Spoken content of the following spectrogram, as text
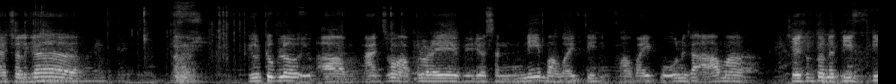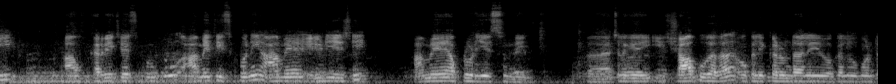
యాక్చువల్గా యూట్యూబ్లో మాక్సిమం అప్లోడ్ అయ్యే వీడియోస్ అన్నీ మా వైఫ్ మా వైఫ్ ఓన్గా ఆమె చేతులతోనే తీసి ఆ కర్రీ చేసుకుంటూ ఆమె తీసుకొని ఆమె ఎడిట్ చేసి ఆమె అప్లోడ్ చేస్తుంది. యాక్చువల్గా ఈ షాపు కదా ఒకరు ఇక్కడ ఉండాలి ఒకరు వంట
